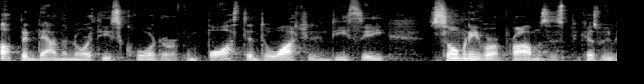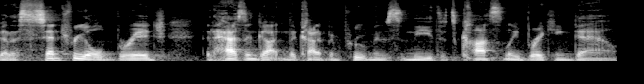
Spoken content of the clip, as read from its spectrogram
up and down the Northeast corridor from Boston to Washington, D.C. So many of our problems is because we've got a century old bridge that hasn't gotten the kind of improvements it needs. It's constantly breaking down.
